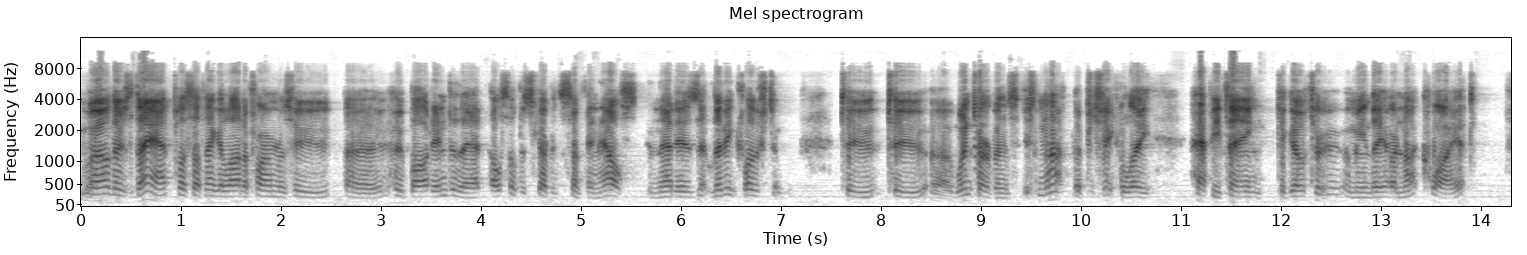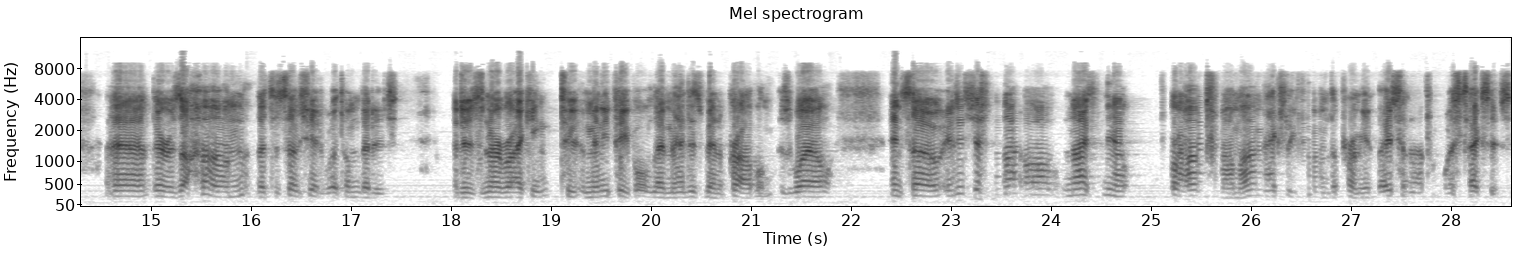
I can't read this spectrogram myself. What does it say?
Well, Well, there's that. Plus, I think a lot of farmers who uh, who bought into that also discovered something else, and that is that living close to to to uh, wind turbines is not a particularly happy thing to go through. I mean, they are not quiet. Uh, there is a hum that's associated with them that is that is nerve wracking to many people. That has been a problem as well. And so it is just not all nice. You know, where I'm from, I'm actually from the Permian Basin. I'm from West Texas,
